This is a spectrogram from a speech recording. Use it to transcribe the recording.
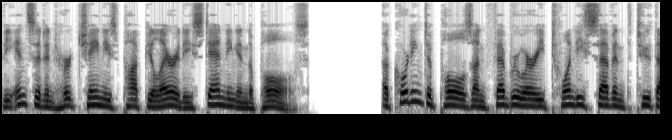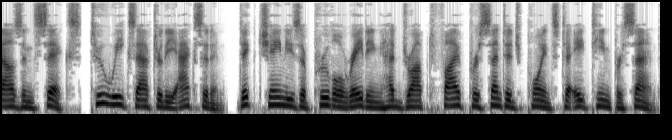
The incident hurt Cheney's popularity standing in the polls. According to polls on February 27, 2006, two weeks after the accident, Dick Cheney's approval rating had dropped 5 percentage points to 18%.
